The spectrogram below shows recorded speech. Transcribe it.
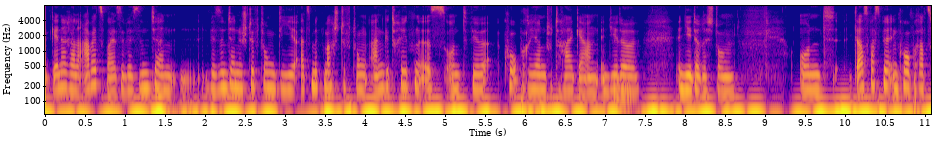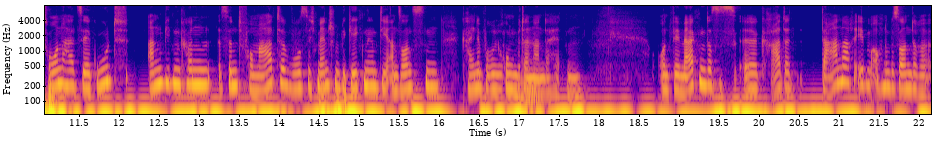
generelle Arbeitsweise. Wir sind, ja, wir sind ja eine Stiftung, die als Mitmachstiftung angetreten ist und wir kooperieren total gern in jede, in jede Richtung. Und das, was wir in Kooperation halt sehr gut anbieten können, sind Formate, wo sich Menschen begegnen, die ansonsten keine Berührung miteinander hätten. Und wir merken, dass es äh, gerade danach eben auch eine besondere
